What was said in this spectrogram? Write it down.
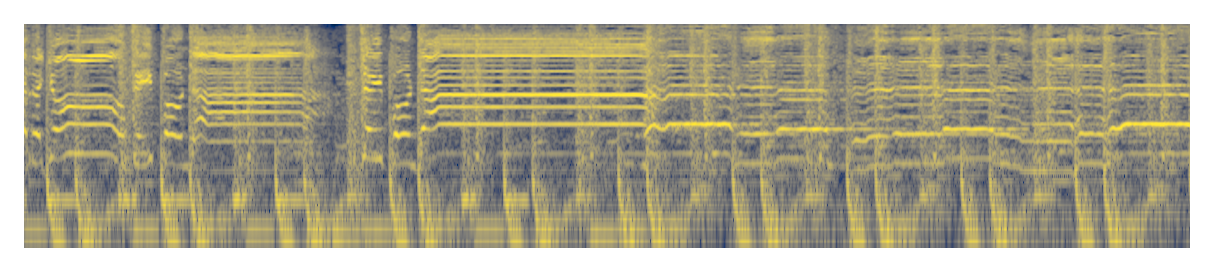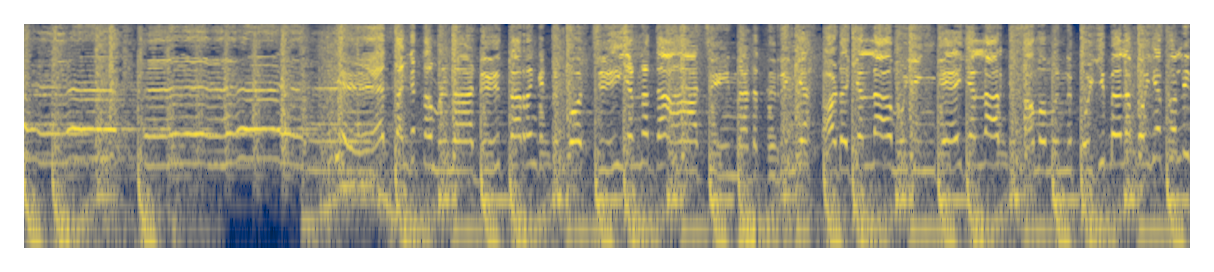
மொத்த பேரையும் ஜெயிப்போண்டா ஜெயிப்போண்டா தங்க தமிழ்நாடு தரங்கிட்டு போச்சு. என்னதான் ஆட்சி நடத்துறீங்க? அட எல்லாமும் இங்க எல்லாருக்கும் சமம்னு பொய் மேல பொய்ய சொல்லி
